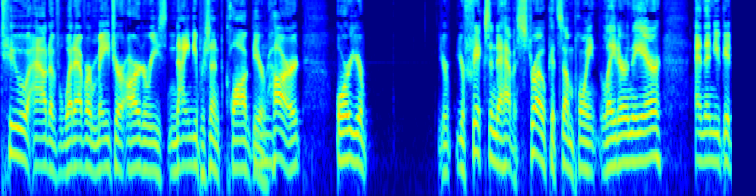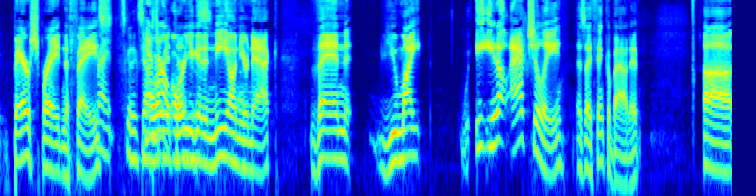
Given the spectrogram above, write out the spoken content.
two out of whatever major arteries 90% clogged to your mm-hmm. heart or you're you're you're fixing to have a stroke at some point later in the year and then you get bear sprayed in the face Right. It's going to Can't accelerate help. or you get a knee on your neck, then you might, you know, actually, as I think about it, uh,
